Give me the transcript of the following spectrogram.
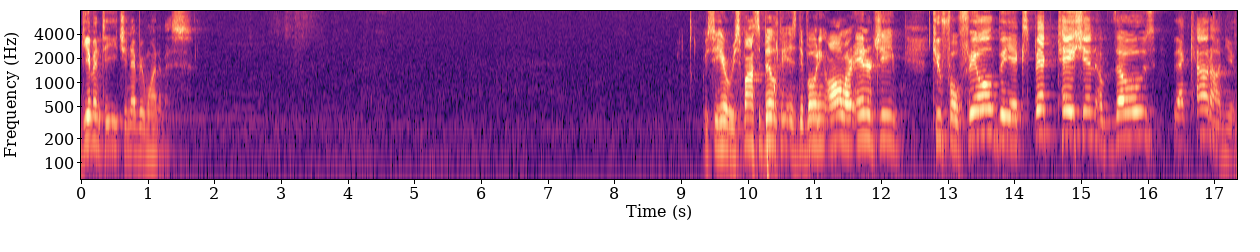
given to each and every one of us? We see here responsibility is devoting all our energy to fulfill the expectation of those that count on you.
